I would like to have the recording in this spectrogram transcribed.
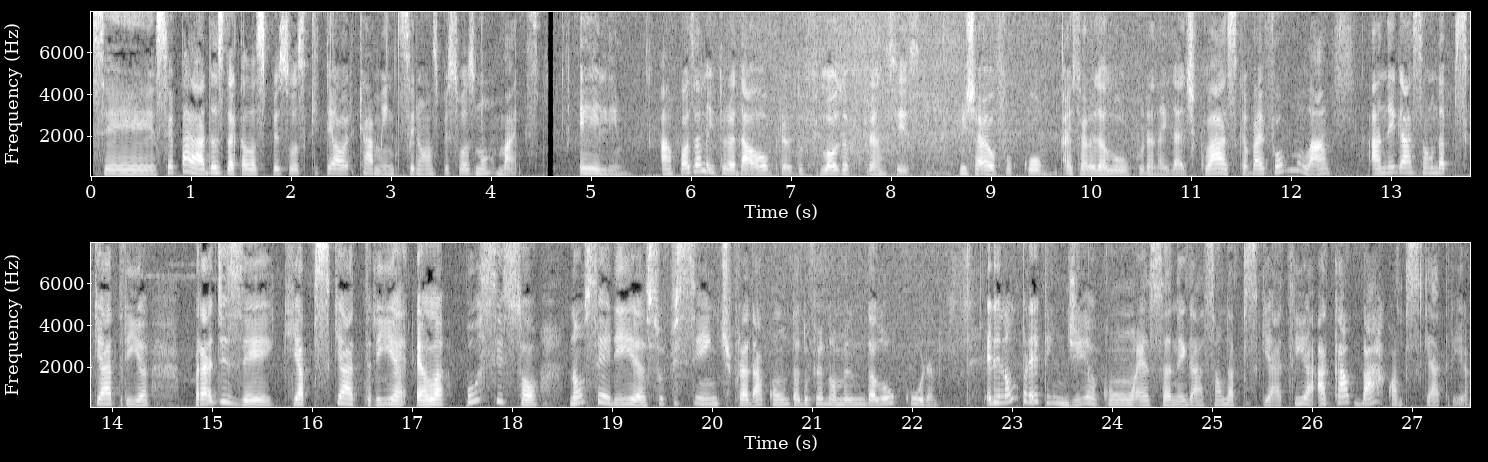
ser separadas daquelas pessoas que teoricamente seriam as pessoas normais. Ele, após a leitura da obra do filósofo francês Michel Foucault, A História da Loucura na Idade Clássica, vai formular a negação da psiquiatria para dizer que a psiquiatria, ela por si só, não seria suficiente para dar conta do fenômeno da loucura. Ele não pretendia, com essa negação da psiquiatria, acabar com a psiquiatria.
